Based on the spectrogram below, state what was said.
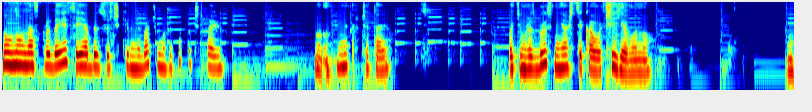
Ну, воно у нас продається, я без очків не бачу, може, так почитаю. Не прочитаю. Потім розберусь, мені аж цікаво, чи є воно. У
